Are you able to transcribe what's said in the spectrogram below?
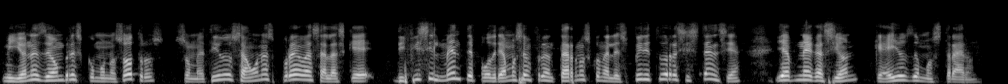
millones de hombres como nosotros, sometidos a unas pruebas a las que difícilmente podríamos enfrentarnos con el espíritu de resistencia y abnegación que ellos demostraron.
